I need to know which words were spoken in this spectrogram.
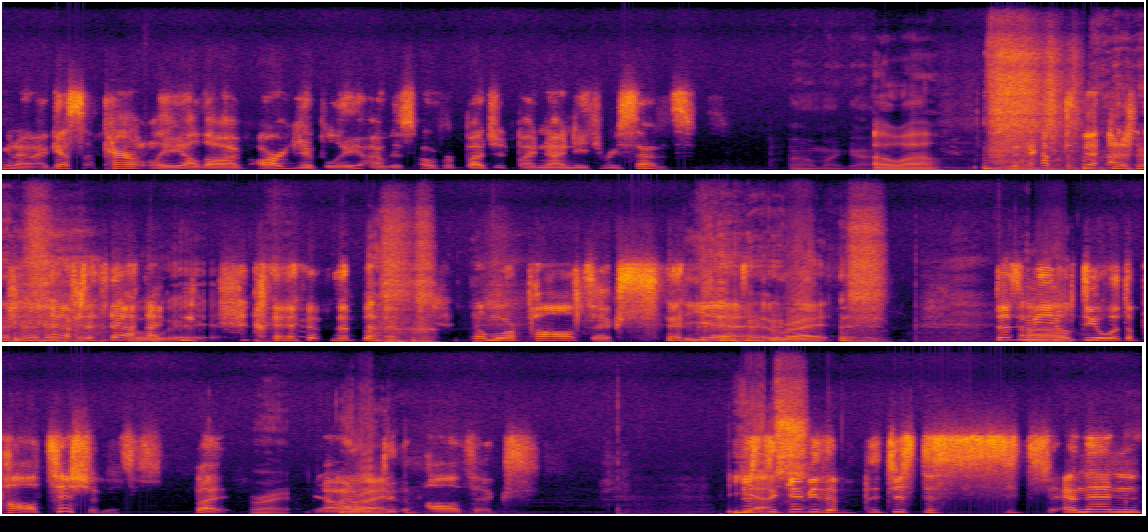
you know, I guess apparently, although I've arguably I was over budget by ninety three cents. Oh my god. Oh wow. after that, after that the, no more politics. yeah, right. Doesn't mean Um, I'll deal with the politicians, but Right. you know, I don't Right. do the politics. Just yes. to give you the just to, and then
